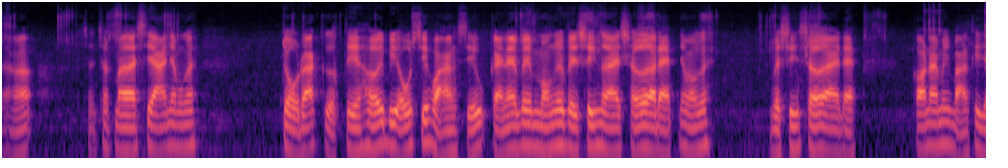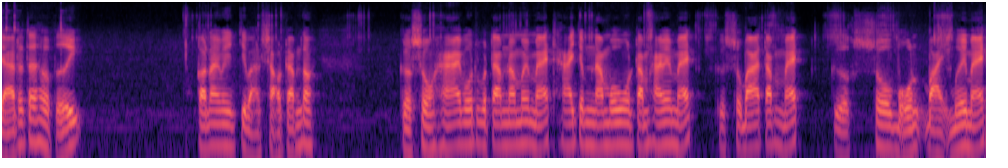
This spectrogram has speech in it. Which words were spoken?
Đó, sản xuất Malaysia nha mọi người. Chỗ ra cược thì hơi bị oxy hóa một xíu. Cái này về mọi người vệ sinh là sơ là đẹp nha mọi người. Vệ sinh sơ là đẹp. Con này mình bán cái giá rất là hợp lý còn này mình chỉ bán 600 thôi. Cửa số 2 vốn 150m 2.5 vốn 120m cửa số 300m cửa số 4 70m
